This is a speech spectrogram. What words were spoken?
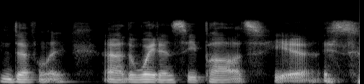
Definitely. Uh, the wait and see part here is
